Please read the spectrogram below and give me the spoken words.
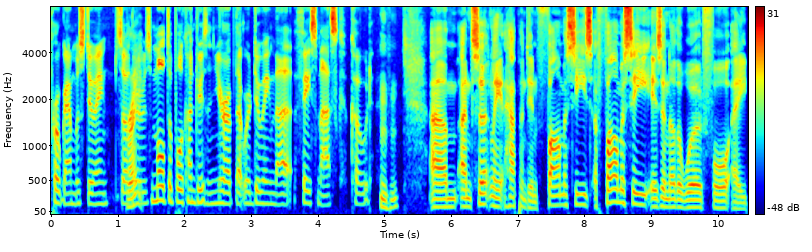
program was doing. So Right. there was multiple countries in Europe that were doing that face mask code. Um, and certainly it happened in pharmacies. A pharmacy is another word for a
